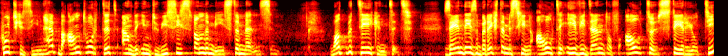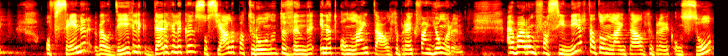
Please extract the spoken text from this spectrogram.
goed gezien heb, beantwoordt dit aan de intuïties van de meeste mensen. Wat betekent dit? Zijn deze berichten misschien al te evident of al te stereotyp? Of zijn er wel degelijk dergelijke sociale patronen te vinden in het online taalgebruik van jongeren? En waarom fascineert dat online taalgebruik ons zo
